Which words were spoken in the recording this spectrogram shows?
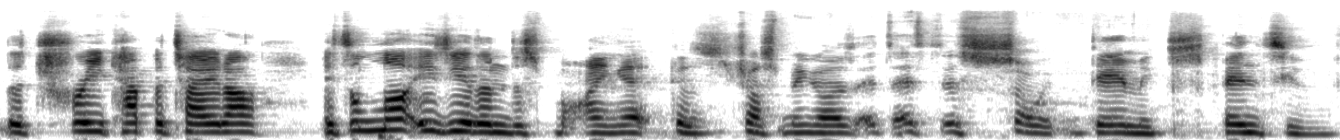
the Treecapitator. It's a lot easier than just buying it because trust me, guys, it's it's just so damn expensive.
